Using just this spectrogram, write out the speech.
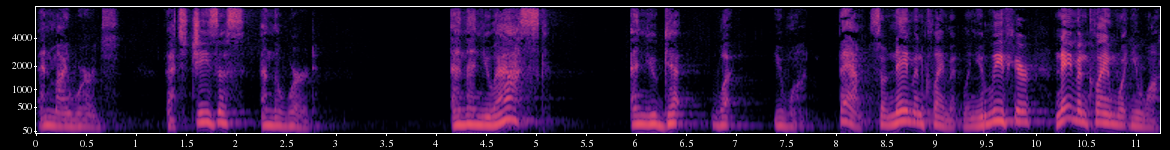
and my words. That's Jesus and the Word. And then you ask, and you get what you want. Bam. So name and claim it. When you leave here, name and claim what you want.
